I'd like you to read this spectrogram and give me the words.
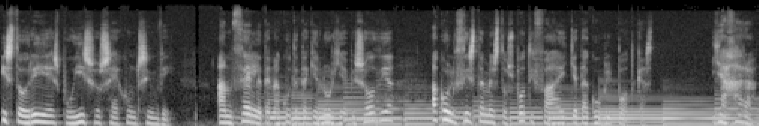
«Ιστορίες που ίσως έχουν συμβεί». Αν θέλετε να ακούτε τα καινούργια επεισόδια, ακολουθήστε με στο Spotify και τα Google Podcast. Γεια χαρά!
